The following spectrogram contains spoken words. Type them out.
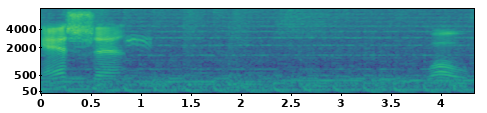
Jeszcze... Wow.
